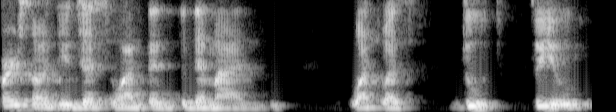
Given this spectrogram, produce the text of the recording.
person. You just wanted to demand what was due to you.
